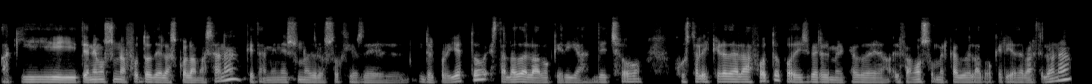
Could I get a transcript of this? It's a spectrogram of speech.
Aquí tenemos una foto de la Escuela Masana, que también es uno de los socios del, proyecto. Está al lado de la boquería. De hecho, justo a la izquierda de la foto podéis ver el, famoso mercado de la boquería de Barcelona.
